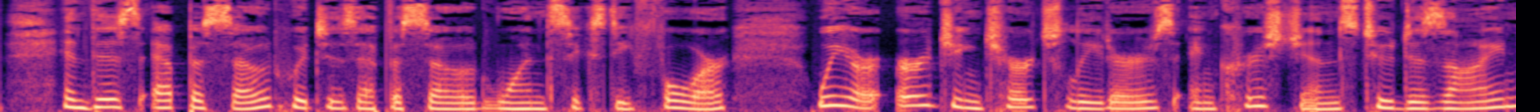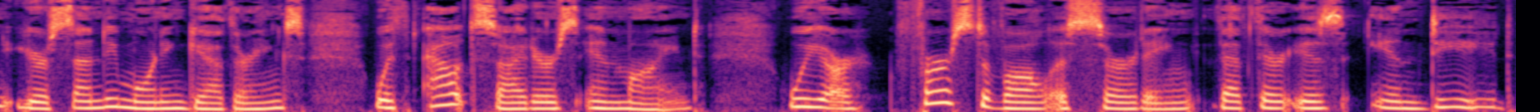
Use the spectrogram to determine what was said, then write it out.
In this episode, which is episode 164, we are urging church leaders and Christians to design your Sunday morning gatherings with outsiders in mind. We are first of all asserting that there is indeed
